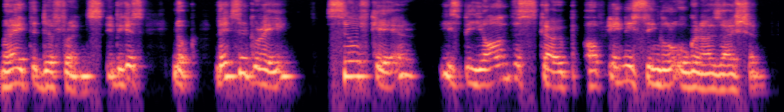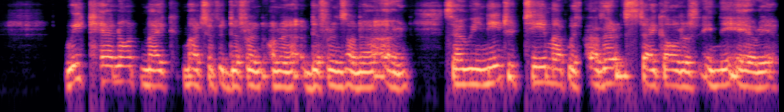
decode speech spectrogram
made the difference. Because, look, let's agree self care is beyond the scope of any single organization we cannot make much of a difference on a difference on our own. So we need to team up with other stakeholders in the area.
